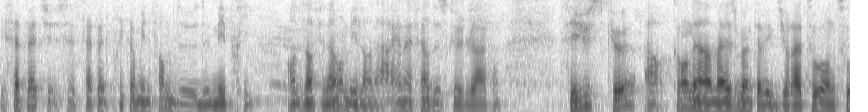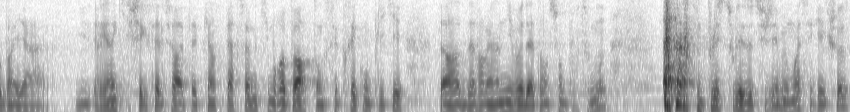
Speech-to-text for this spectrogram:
Et ça peut, être, ça peut être pris comme une forme de, mépris, en disant finalement, mais il n'en a rien à faire de ce que je lui raconte. C'est juste que, alors quand on est un management avec du râteau en dessous, ben, il y a rien qui chez Excelsior, il y a peut-être 15 personnes qui me reportent, donc c'est très compliqué d'avoir un niveau d'attention pour tout le monde, plus tous les autres sujets. Mais moi, c'est quelque chose,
